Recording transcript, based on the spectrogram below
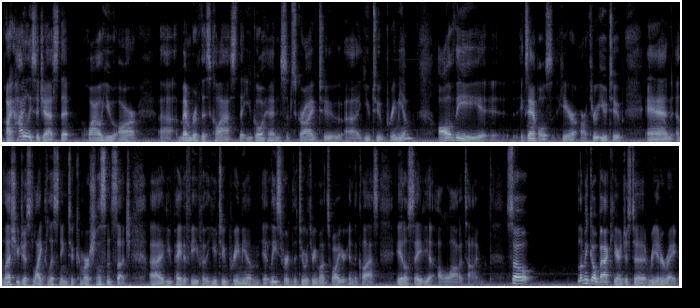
I highly suggest that while you are uh, a member of this class that you go ahead and subscribe to uh, YouTube Premium. All of the uh, examples here are through YouTube and unless you just like listening to commercials and such, uh, you pay the fee for the YouTube Premium, at least for the two or three months while you're in the class, it'll save you a lot of time. So let me go back here and just to reiterate,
